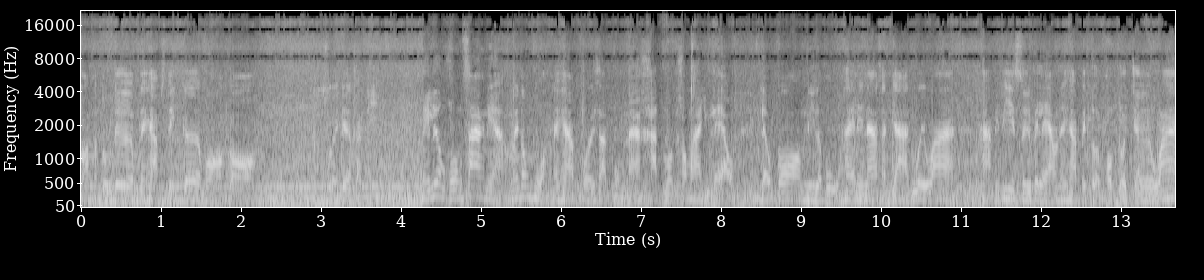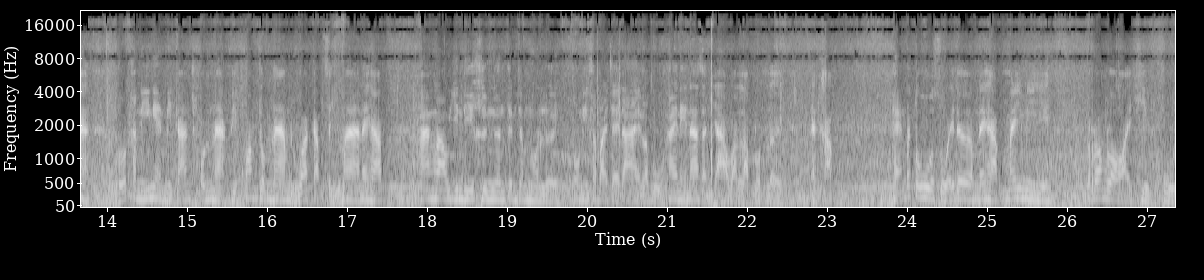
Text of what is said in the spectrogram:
กรอนประตูเดิมนะครับสติกเกอร์มอกสวยเดิมแบบนี้ ในเรื่องโครงสร้างเนี่ยไม่ต้องห่วงนะครับ บริษัทผมนะคัดรถเข้ามาอยู่แล้ว แล้วก็มีระบุให้ในหน้าสัญญาด้วยว่าหากพี่ๆซื้อไปแล้วนะครับ ไปตรวจพบตรวจเจอว่ารถคันนี้เนี่ยมีการชนหนักพลิกคว่ำจมน้ำหรือว่ากับสีมานะครับ ทางเรายินดีคืนเงินเต็มจำนวนเลย ตรงนี้สบายใจได้ ระบุให้ในหน้าสัญญาวันรับรถเลยนะครับ แผงประตูสวยเดิมนะครับ ไม่มี ร่องรอยขีดขูด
